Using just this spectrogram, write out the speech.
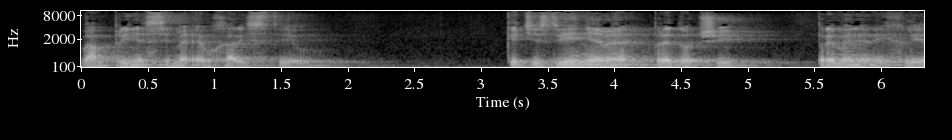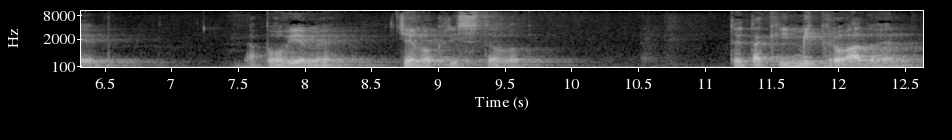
vám prinesieme Eucharistiu. Keď ti zdvihneme pred oči premenený chlieb a povieme telo Kristovo, to je taký mikroadvent,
